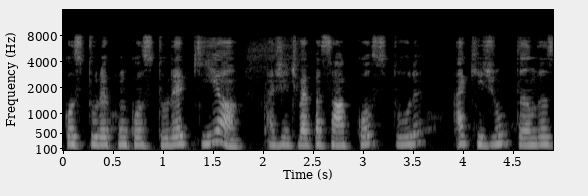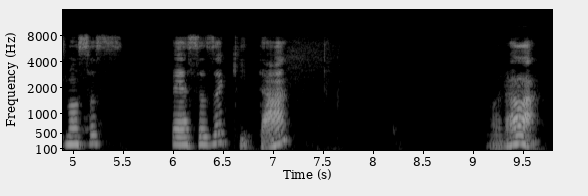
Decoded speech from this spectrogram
costura com costura aqui, ó. A gente vai passar uma costura aqui, juntando as nossas peças aqui, tá? Bora lá.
